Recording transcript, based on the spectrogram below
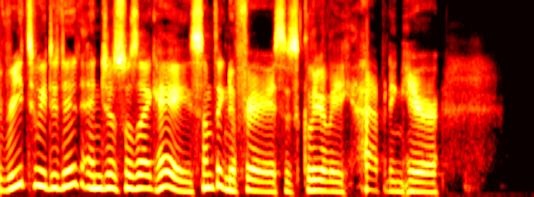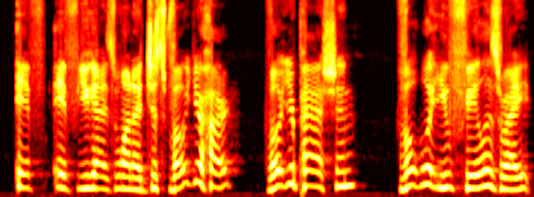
retweeted it and just was like, "Hey, something nefarious is clearly happening here. If if you guys want to just vote your heart, vote your passion, vote what you feel is right.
